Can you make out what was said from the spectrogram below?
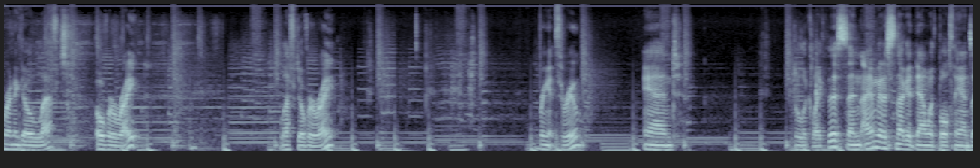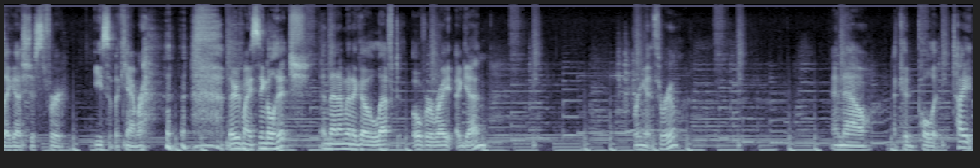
We're gonna go left over right, left over right, bring it through, and it'll look like this. And I am gonna snug it down with both hands, I guess, just for ease of the camera. There's my single hitch, and then I'm gonna go left over right again, bring it through, and now I could pull it tight,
